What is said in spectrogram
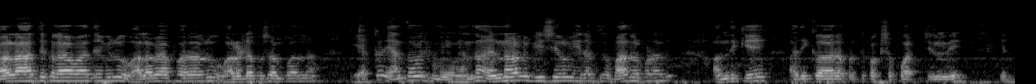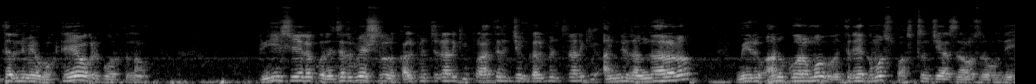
వాళ్ళ ఆర్థిక లావాదేవీలు వాళ్ళ వ్యాపారాలు వాళ్ళ డబ్బు సంపాదన. ఎక్కడ ఎంతవరకు మేము ఎంత ఎన్నాళ్ళు బీసీలు ఈ రకంగా బాధలు పడాలి? అందుకే అధికార ప్రతిపక్ష పార్టీలని ఇద్దరిని మేము ఒకటే ఒకటి కోరుతున్నాం. బీసీలకు రిజర్వేషన్లు కల్పించడానికి ప్రాతినిధ్యం కల్పించడానికి అన్ని రంగాలలో మీరు అనుకూలమో వ్యతిరేకమో స్పష్టం చేయాల్సిన అవసరం ఉంది.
